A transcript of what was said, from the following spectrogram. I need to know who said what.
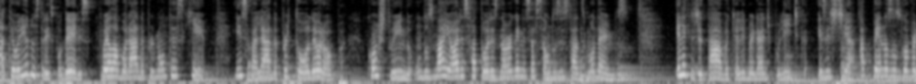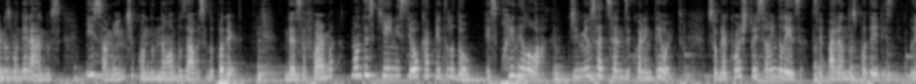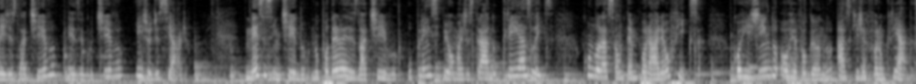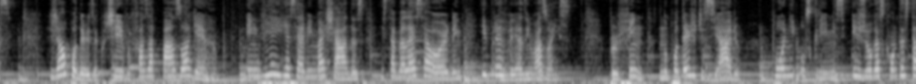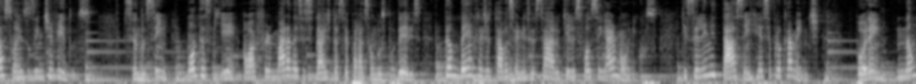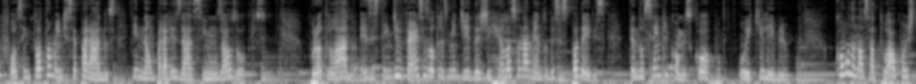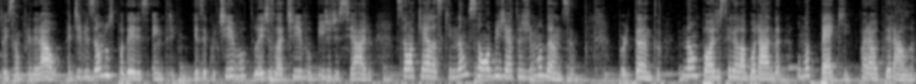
Speaker 1: A teoria dos três poderes foi elaborada por Montesquieu e espalhada por toda a Europa, constituindo um dos maiores fatores na organização dos Estados modernos. Ele acreditava que a liberdade política existia apenas nos governos moderados e somente quando não abusava-se do poder. Dessa forma, Montesquieu iniciou o capítulo do Esprit de Loi de 1748 sobre a Constituição inglesa, separando os poderes legislativo, executivo e judiciário. Nesse sentido, no poder legislativo, o príncipe ou magistrado cria as leis, com duração temporária ou fixa corrigindo ou revogando as que já foram criadas. Já o Poder Executivo faz a paz ou a guerra, envia e recebe embaixadas, estabelece a ordem e prevê as invasões. Por fim, no Poder Judiciário, pune os crimes e julga as contestações dos indivíduos. Sendo assim, Montesquieu, ao afirmar a necessidade da separação dos poderes, também acreditava ser necessário que eles fossem harmônicos, que se limitassem reciprocamente, porém não fossem totalmente separados e não paralisassem uns aos outros. Por outro lado, existem diversas outras medidas de relacionamento desses poderes, tendo sempre como escopo o equilíbrio. Como na nossa atual Constituição Federal, a divisão dos poderes entre executivo, legislativo e judiciário são aquelas que não são objetos de mudança. Portanto, não pode ser elaborada uma PEC para alterá-la.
